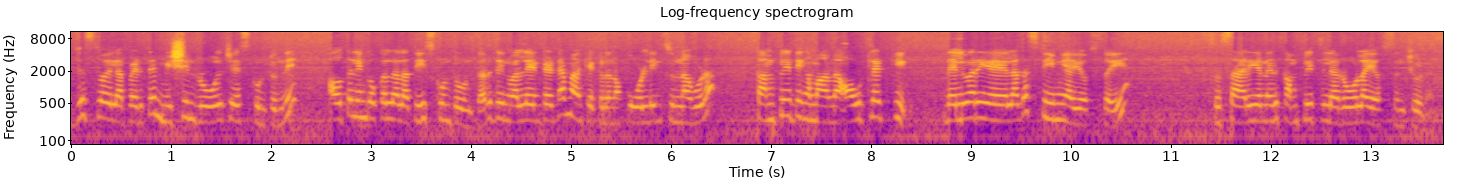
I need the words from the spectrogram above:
ఎడ్జస్ట్లో ఇలా పెడితే మిషన్ రోల్ చేసుకుంటుంది. అవతల ఇంకొకళ్ళు అలా తీసుకుంటూ ఉంటారు. దీనివల్ల ఏంటంటే మనకి ఎక్కడైనా హోల్డింగ్స్ ఉన్నా కూడా కంప్లీట్ ఇంకా మన అవుట్లెట్కి డెలివరీ అయ్యేలాగా స్టీమింగ్ అయ్యి వస్తాయి. సో శారీ అనేది కంప్లీట్ ఇలా రోల్ అయ్యి వస్తుంది చూడండి.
